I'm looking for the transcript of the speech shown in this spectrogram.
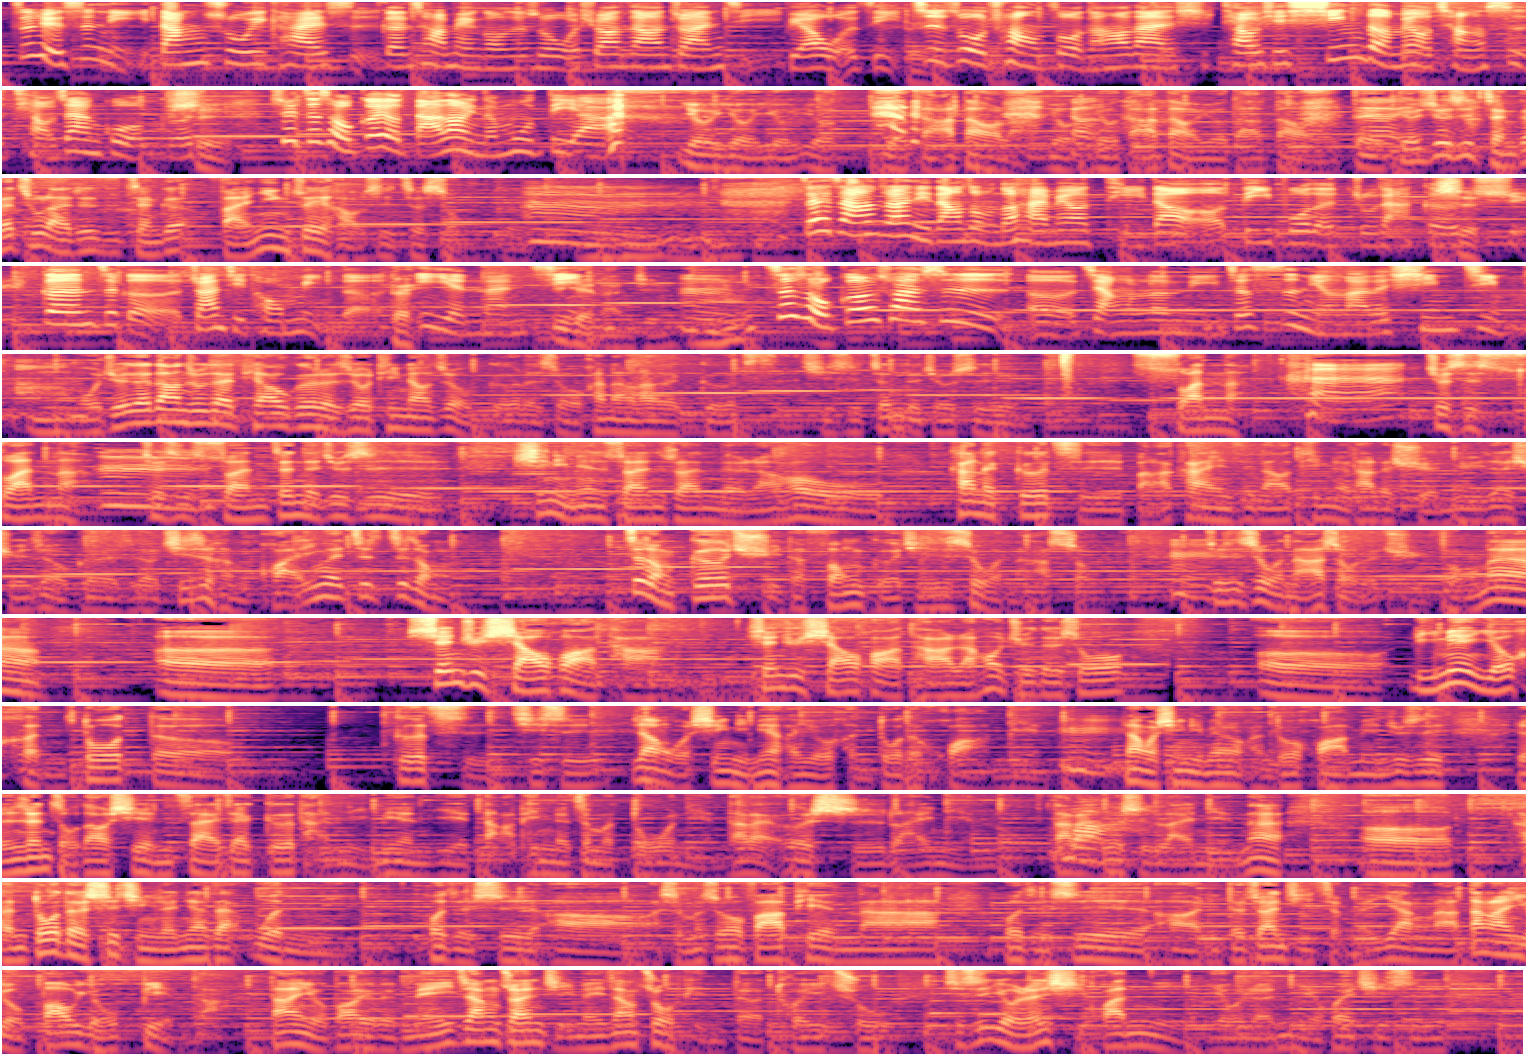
这也是你当初一开始跟唱片公司说，我希望这张专辑不要我自己制作创作，然后当然是挑一些新的没有尝试挑战过的歌。是，所以这首歌有达到你的目的啊？有有有有有达到了，有 有达到有达到了。对，就就是整个出来就是整个反应最好是这首歌。在这张专辑当中，我们都还没有提到第一波的主打歌曲，跟这个专辑同名的《一言难尽》。一言难尽。嗯，这首歌算是呃讲了你这四年来的心境吗？嗯，我觉得当初在挑歌的时候，听到这首歌的时候，看到它的歌词，其实真的就是酸呐，就是酸呐，就是酸，真的就是心里面酸酸的。然后看了歌词，把它看一次，然后听了它的旋律，在学这首歌的时候，其实很快，因为这这种。这种歌曲的风格其实是我拿手，嗯，就是是我拿手的曲风。那呃，先去消化它，先去消化它，然后觉得说，呃，里面有很多的歌词，其实让我心里面很有很多的画面，嗯，让我心里面有很多画面，就是人生走到现在，在歌坛里面也打拼了这么多年，大概二十来年了，大概二十来年。那呃，很多的事情人家在问你。或者是啊、呃，什么时候发片呐、啊？或者是啊、呃，你的专辑怎么样啦、啊？当然有褒有贬啦，当然有褒有贬。每一张专辑，每一张作品的推出，其实有人喜欢你，有人也会其实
